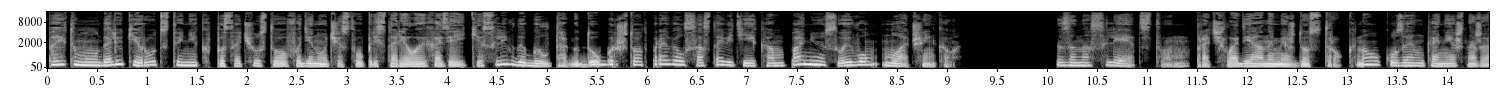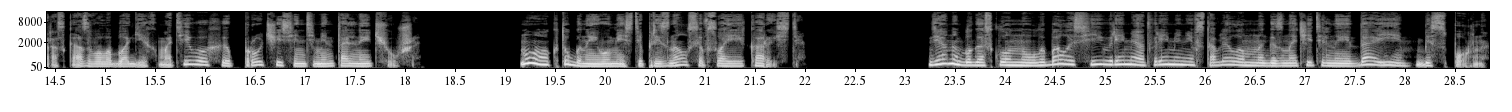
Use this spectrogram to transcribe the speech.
Поэтому далекий родственник, посочувствовав одиночеству престарелой хозяйки Сливды, был так добр, что отправил составить ей компанию своего младшенького. «За наследством», — прочла Диана между строк, но кузен, конечно же, рассказывал о благих мотивах и прочей сентиментальной чуши. Ну а кто бы на его месте признался в своей корысти? Диана благосклонно улыбалась и время от времени вставляла многозначительные «да» и «бесспорно».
